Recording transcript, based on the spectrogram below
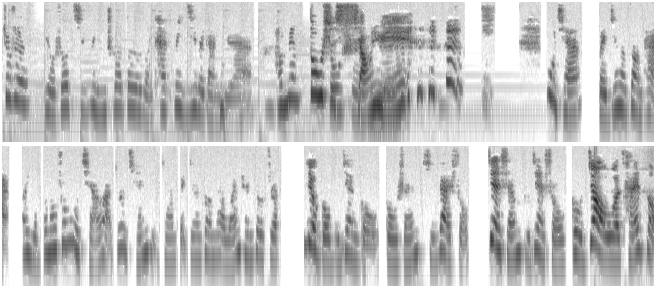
就是有时候骑自行车都有种开飞机的感觉，旁边都是祥云。目前北京的状态。啊，也不能说目前了，就是前几天北京的状态完全就是遛狗不见狗，狗神提在手，见神不见手，狗叫我才走。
